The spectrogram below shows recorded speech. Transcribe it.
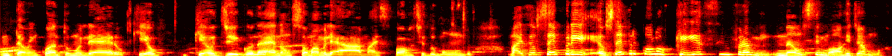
então, enquanto mulher, o que eu, que eu digo, né? Não sou uma mulher a mais forte do mundo, mas eu sempre, eu sempre coloquei assim para mim: não se morre de amor,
